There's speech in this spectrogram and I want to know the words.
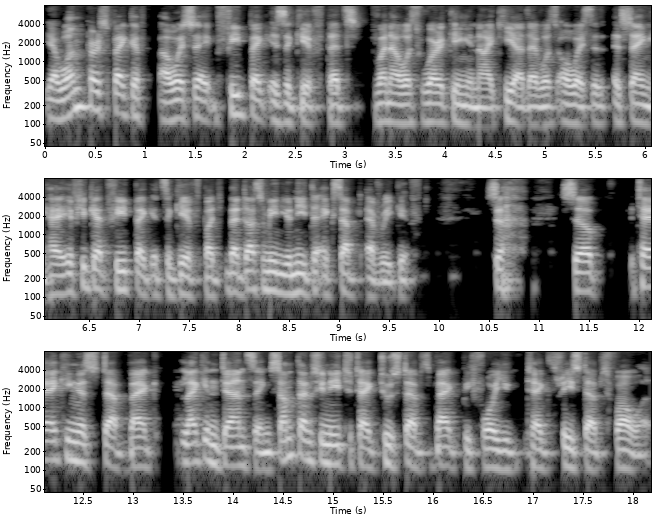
Yeah, one perspective, I always say feedback is a gift. That's when I was working in IKEA, there was always a, a saying, hey, if you get feedback, it's a gift, but that doesn't mean you need to accept every gift. So, so taking a step back, like in dancing, sometimes you need to take two steps back before you take three steps forward.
